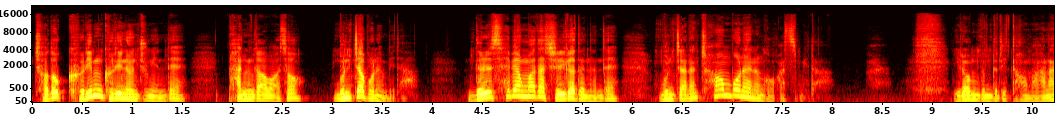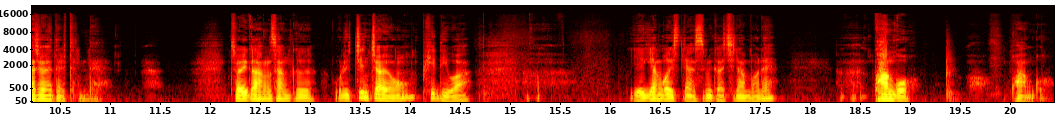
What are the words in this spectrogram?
저도 그림 그리는 중인데 반가워서 문자 보냅니다. 늘 새벽마다 즐겨 듣는데 문자는 처음 보내는 것 같습니다. 이런 분들이 더 많아져야 될 텐데. 저희가 항상 그 우리 찐짜용 PD와 어, 얘기한 거 있지 않습니까? 지난번에 어, 광고, 어, 광고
